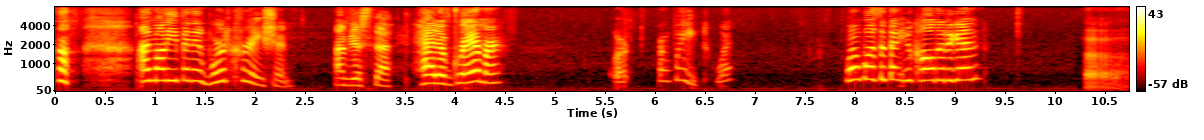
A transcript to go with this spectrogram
I'm not even in word creation. I'm just the head of grammar. Or or wait, what? What was it that you called it again? Uh,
